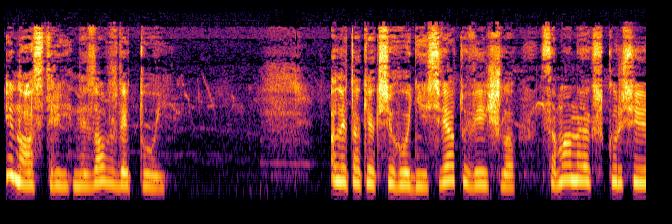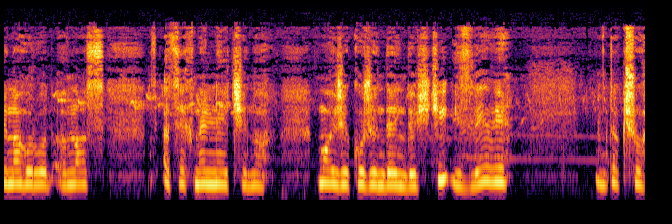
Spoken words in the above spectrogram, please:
І настрій не завжди той. Але так як сьогодні свято вийшла сама на екскурсію на город, а в нас, а це Хмельниччина, майже кожен день дощі і зливи. Так що,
